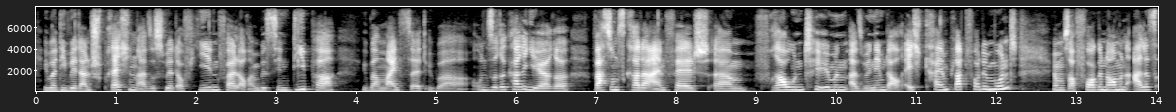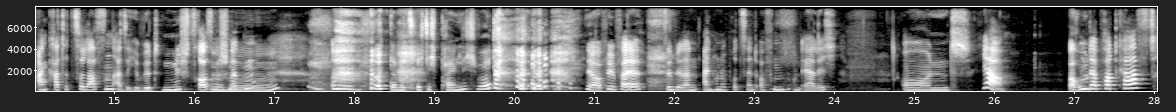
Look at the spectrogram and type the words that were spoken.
über die wir dann sprechen. Also es wird auf jeden Fall auch ein bisschen deeper über Mindset, über unsere Karriere, was uns gerade einfällt, ähm, Frauenthemen. Also wir nehmen da auch echt kein Blatt vor den Mund. Wir haben uns auch vorgenommen, alles uncutted zu lassen. Also hier wird nichts rausgeschnitten. Mhm. Damit es richtig peinlich wird. Ja, auf jeden Fall sind wir dann 100% offen und ehrlich. Und ja, warum der Podcast?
